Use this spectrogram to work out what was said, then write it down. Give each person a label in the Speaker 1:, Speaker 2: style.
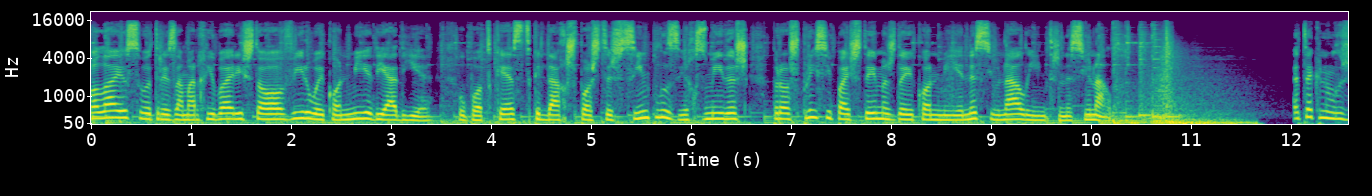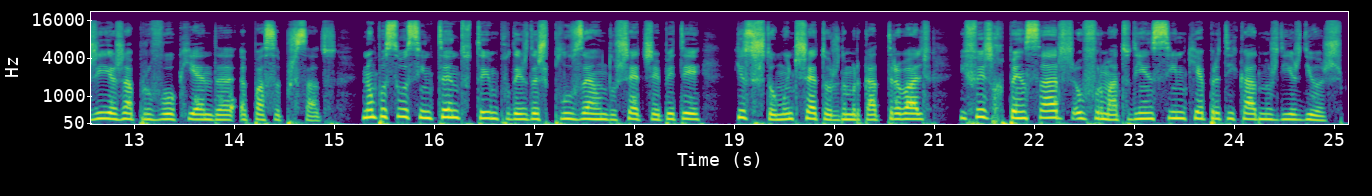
Speaker 1: Olá, eu sou a Teresa Amar Ribeiro e está a ouvir o Economia Dia a Dia, o podcast que lhe dá respostas simples e resumidas para os principais temas da economia nacional e internacional. A tecnologia já provou que anda a passo apressado. Não passou assim tanto tempo desde a explosão do chat GPT que assustou muitos setores do mercado de trabalho e fez repensar o formato de ensino que é praticado nos dias de hoje.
